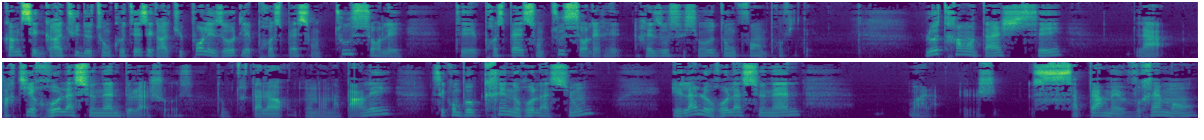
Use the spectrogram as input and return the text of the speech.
comme c'est gratuit de ton côté, c'est gratuit pour les autres. Les prospects sont tous sur les, tes prospects sont tous sur les réseaux sociaux, donc faut en profiter. L'autre avantage, c'est la partie relationnelle de la chose. Donc tout à l'heure, on en a parlé, c'est qu'on peut créer une relation, et là, le relationnel, voilà, ça permet vraiment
